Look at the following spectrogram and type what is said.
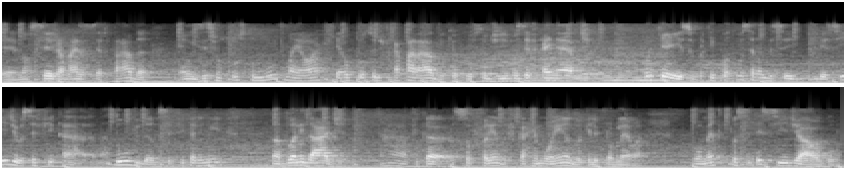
é, não seja mais acertada, é, existe um custo muito maior que é o custo de ficar parado, que é o custo de você ficar inerte. Por que isso? Porque enquanto você não decide, você fica na dúvida, você fica ali na dualidade, ah, fica sofrendo, fica remoendo aquele problema. No momento que você decide algo,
